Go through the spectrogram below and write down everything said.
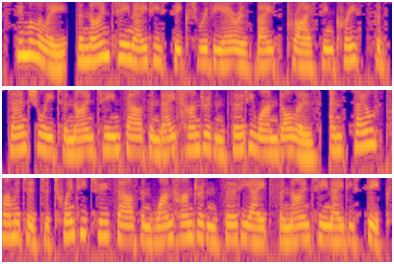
Similarly, the 1986 Riviera's base price increased substantially to $19,831, and sales plummeted to 22,138 for 1986,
